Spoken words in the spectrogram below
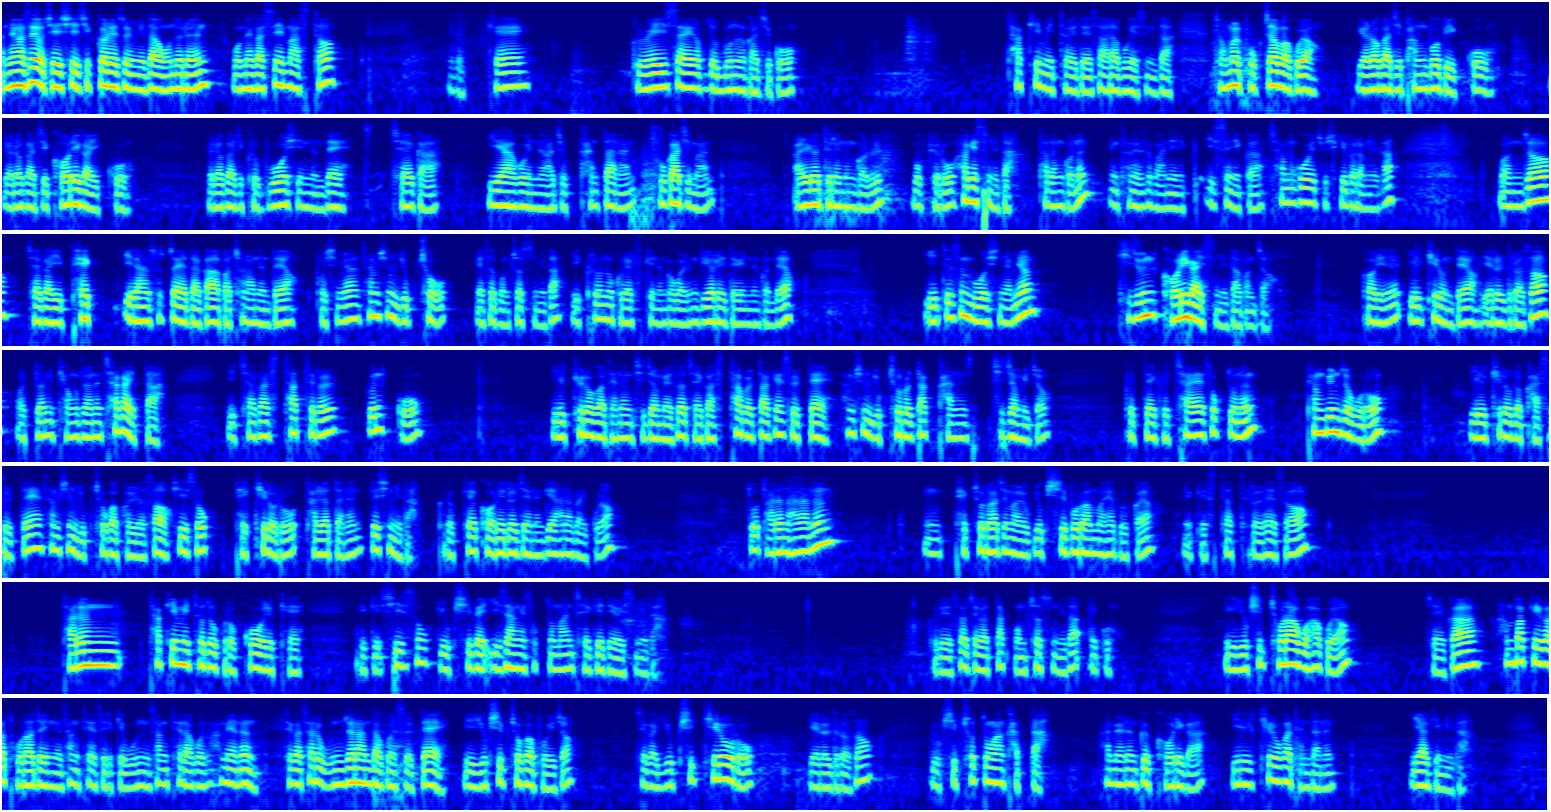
안녕하세요. JC 직거래소입니다. 오늘은 오메가 Seamaster 이렇게 Grey Side of the Moon을 가지고 tachymeter에 대해서 알아보겠습니다. 정말 복잡하고요. 여러 가지 방법이 있고 여러 가지 거리가 있고 여러 가지 그 무엇이 있는데 제가 이해하고 있는 아주 간단한 두 가지만 알려드리는 것을 목표로 하겠습니다 다른 거는 인터넷에 많이 있으니까 참고해 주시기 바랍니다. 먼저 제가 이 100이라는 숫자에다가 맞춰놨는데요. 보시면 36초에서 멈췄습니다. 이 크로노그래프 기능과 연결이 되어 있는 건데요. 이 뜻은 무엇이냐면 기준 거리가 있습니다. 먼저 거리는 1km인데요. 예를 들어서 어떤 경주하는 차가 있다. 이 차가 스타트를 끊고 1km가 되는 지점에서 제가 스탑을 딱 했을 때 36초를 딱 간 지점이죠. 그때 그 차의 속도는 평균적으로 1km를 갔을 때 36초가 걸려서 시속 100km로 달렸다는 뜻입니다. 그렇게 거리를 재는 게 하나가 있고요. 또 다른 하나는 음, 100초로 하지 말고 60으로 한번 해볼까요? 이렇게 스타트를 해서 다른 타키미터도 그렇고 이렇게 이렇게 시속 60의 이상의 속도만 재개되어 있습니다. 그래서 제가 딱 멈췄습니다. 아이고 이게 60초라고 하고요. 제가 한 바퀴가 돌아져 있는 상태에서 이렇게 운 상태라고 하면은 제가 차를 운전한다고 했을 때 이 60초가 보이죠? 제가 60km로 예를 들어서 60초 동안 갔다 하면은 그 거리가 1km가 된다는 이야기입니다.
